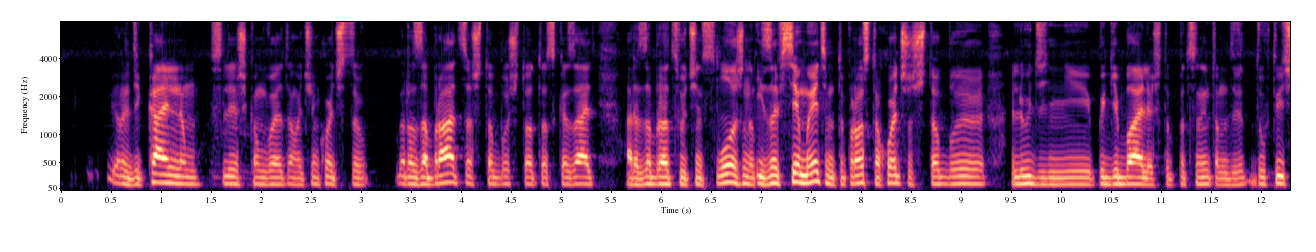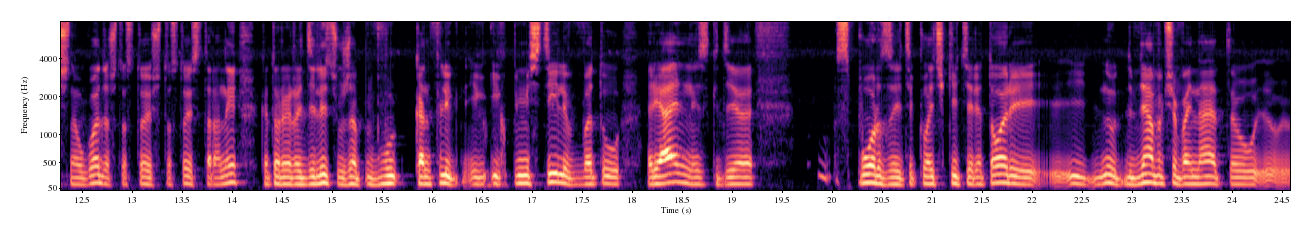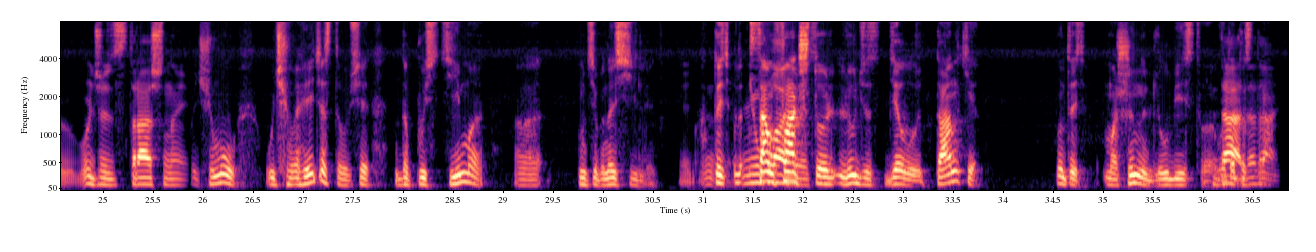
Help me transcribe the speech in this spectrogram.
радикальным слишком в этом, очень хочется разобраться, чтобы что-то сказать, а разобраться очень сложно. И за всем этим ты просто хочешь, чтобы люди не погибали, чтобы пацаны там 2000 года, что с той, что с той стороны, которые родились уже в конфликт, и их поместили в эту реальность, где спор за эти клочки территории. И, ну, для меня вообще война это очень страшно. Почему у человечества вообще допустимо, э, ну, типа, насилие? То есть Не сам факт, что люди делают танки, ну, то есть машины для убийства, Да, вот это да, странно.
